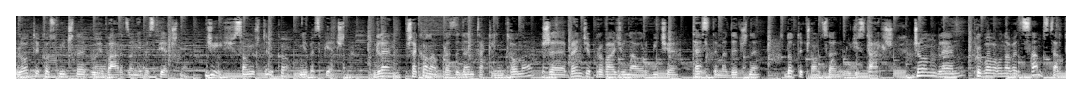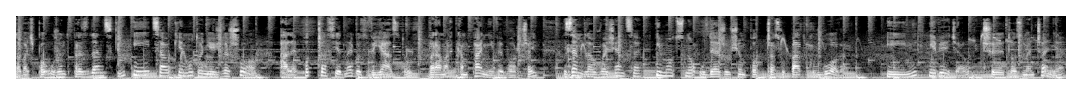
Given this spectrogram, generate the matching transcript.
loty kosmiczne były bardzo niebezpieczne. Dziś są już tylko niebezpieczne. Glenn przekonał prezydenta Clintona, że będzie prowadził na orbicie testy medyczne dotyczące ludzi starszych. John Glenn próbował nawet sam startować po urząd prezydencki i całkiem mu to nieźle szło, ale podczas jednego z wyjazdów w ramach kampanii wyborczej zemdlał w łazience i mocno uderzył się podczas upadku w głowę. I nikt nie wiedział, czy to zmęczenie,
